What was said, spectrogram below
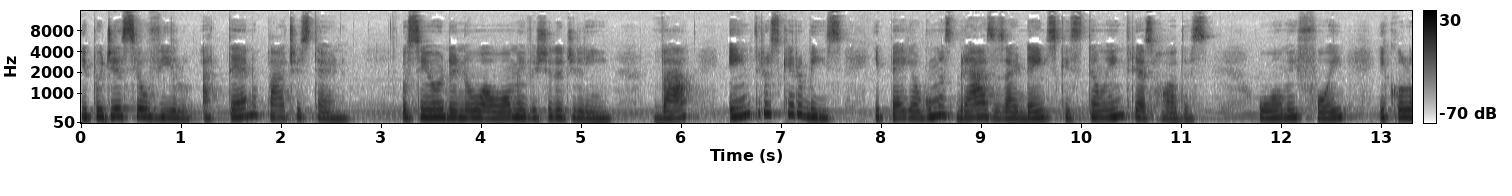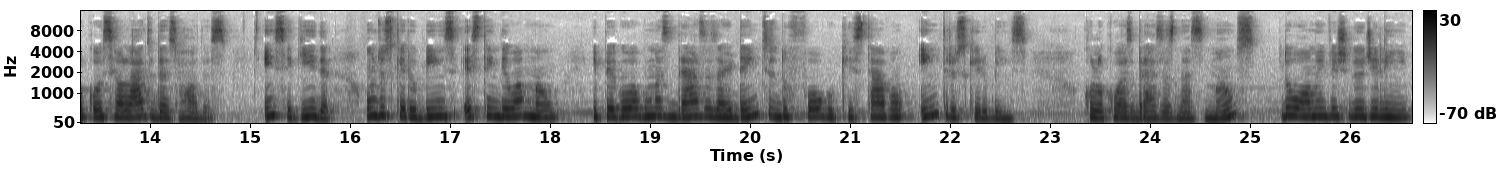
e podia-se ouvi-lo até no pátio externo. O Senhor ordenou ao homem vestido de linho: Vá entre os querubins e pegue algumas brasas ardentes que estão entre as rodas. O homem foi e colocou-se ao lado das rodas. Em seguida, um dos querubins estendeu a mão e pegou algumas brasas ardentes do fogo que estavam entre os querubins. Colocou as brasas nas mãos do homem vestido de linho,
